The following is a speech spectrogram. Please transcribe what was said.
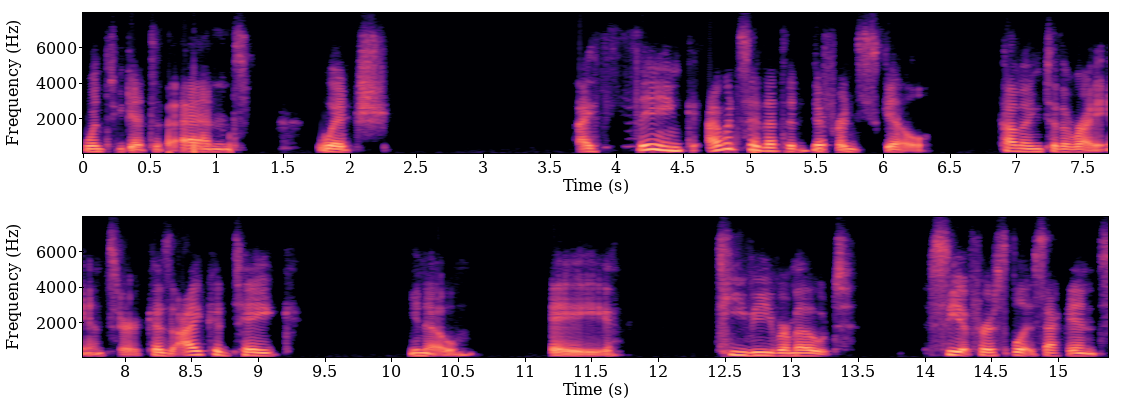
once you get to the end, which I think I would say that's a different skill coming to the right answer because I could take, you know, a TV remote, see it for a split second,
